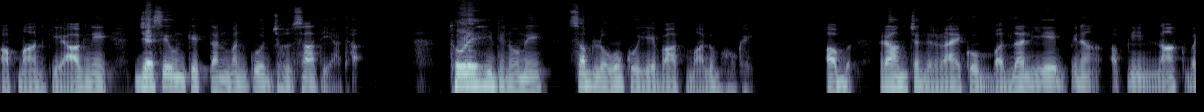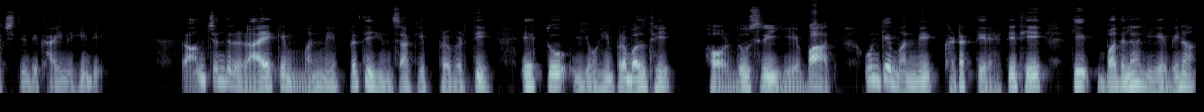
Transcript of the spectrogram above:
अपमान की आग ने जैसे उनके तन मन को झुलसा दिया था। थोड़े ही दिनों में सब लोगों को यह बात मालूम हो गई। अब रामचंद्र राय को बदला लिए बिना अपनी नाक बचती दिखाई नहीं दी। रामचंद्र राय के मन में प्रतिहिंसा की प्रवृत्ति एक तो यूँ ही प्रबल थी और दूसरी ये बात उनके मन में खटकती रहती थी कि बदला लिए बिना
